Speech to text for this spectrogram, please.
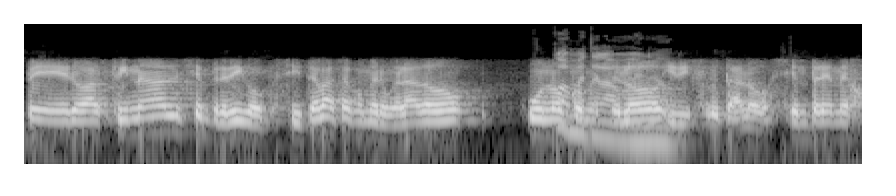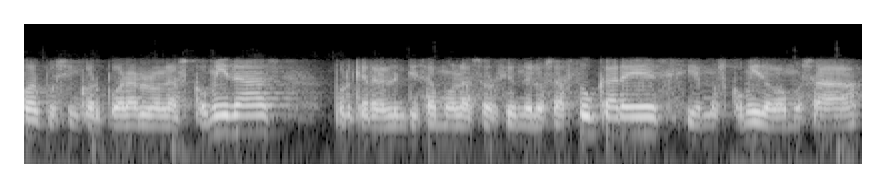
Pero al final, siempre digo, si te vas a comer un helado, uno cómetelo y disfrútalo. Siempre mejor pues incorporarlo en las comidas, porque ralentizamos la absorción de los azúcares. Si hemos comido, vamos a,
